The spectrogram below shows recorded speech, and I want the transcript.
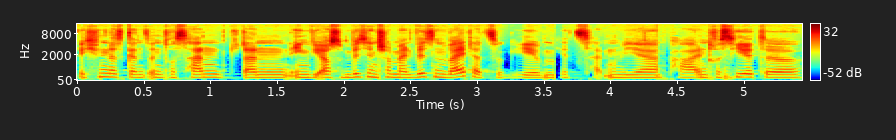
ich finde das ganz interessant, dann irgendwie auch so ein bisschen schon mein Wissen weiterzugeben. Jetzt hatten wir ein paar interessierte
